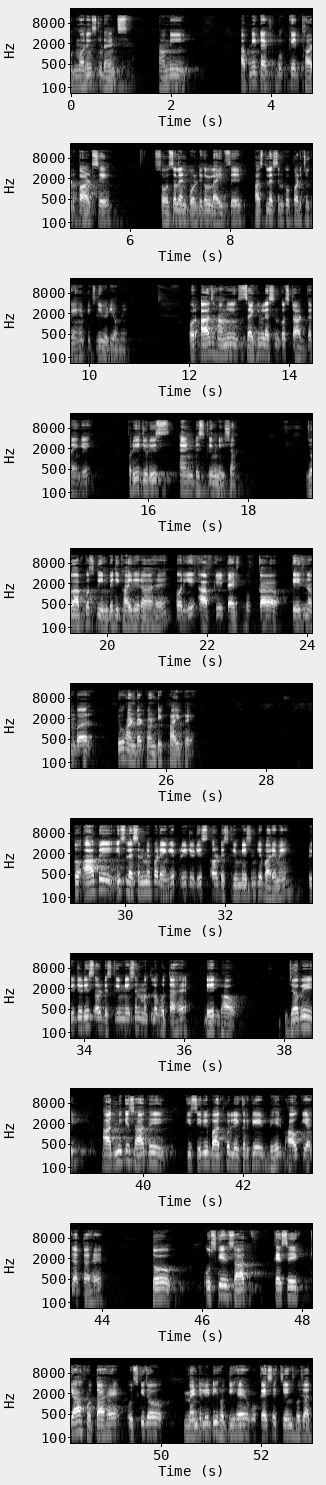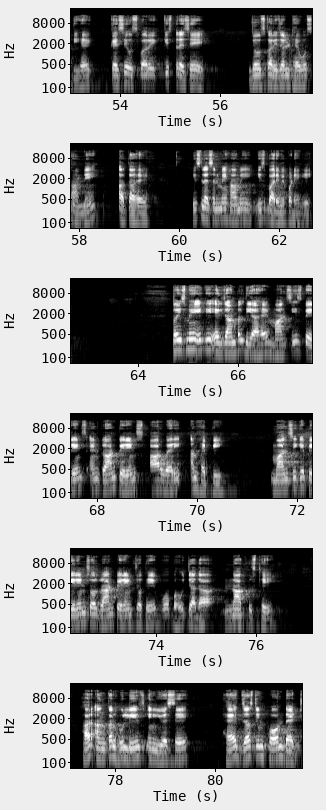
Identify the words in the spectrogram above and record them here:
Good morning students हम अपनी text book के थर्ड पार्ट से सोशल एंड पॉलिटिकल लाइफ से फ़र्स्ट लेसन को पढ़ चुके हैं पिछली वीडियो में। और आज हम सेकेंड लेसन को स्टार्ट करेंगे प्री जुडिस एंड डिस्क्रिमिनेशन जो आपको स्क्रीन पे दिखाई दे रहा है और ये आपकी टेक्स्ट बुक का पेज नंबर 225 है। तो आप इस लेसन में पढ़ेंगे प्रीजुडिस और डिस्क्रिमिनेशन के बारे में। प्रीजुडिस और डिस्क्रिमिनेशन मतलब होता है भेदभाव। जब आदमी के साथ किसी भी बात को लेकर के भेदभाव किया जाता है तो उसके साथ कैसे क्या होता है, उसकी जो मेंटलिटी होती है, वो कैसे चेंज हो जाती है, कैसे उस पर किस तरह से जो उसका रिज़ल्ट है वो सामने आता है। इस लेसन में हम इस बारे में पढ़ेंगे। तो इसमें एक एग्ज़ाम्पल दिया है। Mansi's parents and grandparents are very unhappy Mansi के पेरेंट्स और ग्रांड पेरेंट्स जो थे, वो बहुत ज़्यादा नाखुश थे। Her uncle who lives in USA has just inform that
